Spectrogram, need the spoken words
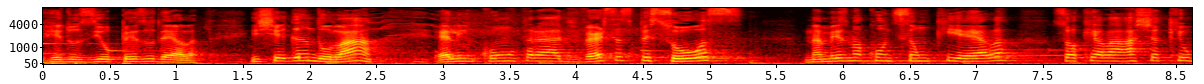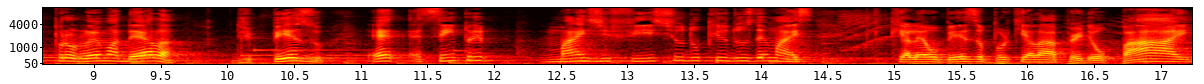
reduzir o peso dela. E chegando lá, ela encontra diversas pessoas na mesma condição que ela, só que ela acha que o problema dela de peso é, é sempre mais difícil do que o dos demais. Que ela é obesa porque ela perdeu o pai,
